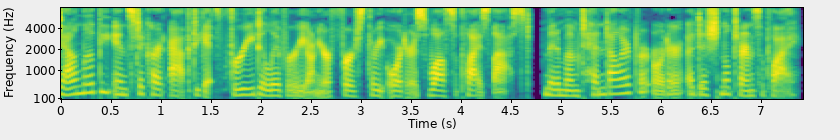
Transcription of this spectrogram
Download the Instacart app to get free delivery on your first three orders while supplies last. Minimum $10 per order, additional term supply.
